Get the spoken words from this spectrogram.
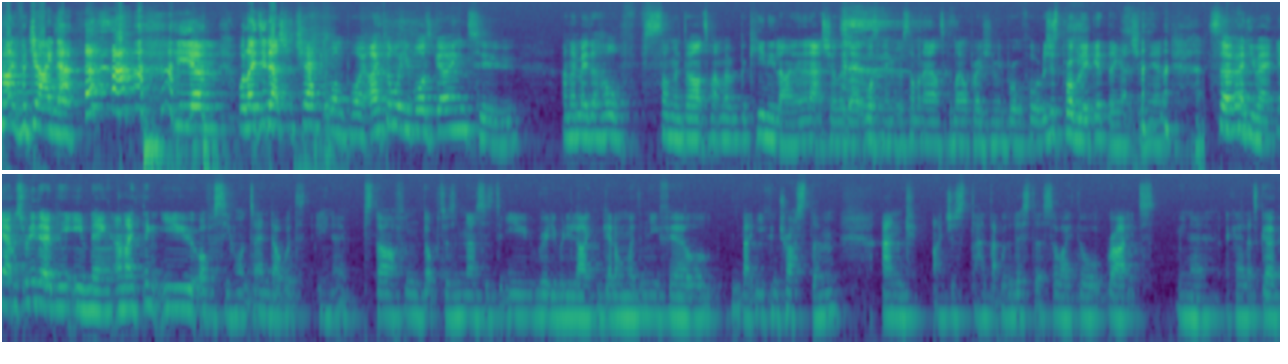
my vagina. he, um, well, I did actually check at one point. I thought he was going to, and I made the whole song and dance about my bikini line, and then actually on the day it wasn't him, it was someone else because my operation had been brought forward, which is probably a good thing actually in the end. so anyway, yeah, it was really the opening evening, and I think you obviously want to end up with you know staff and doctors and nurses that you really really like and get on with, and you feel that you can trust them. And I just had that with a Lister, so I thought, right, you know, okay, let's go.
